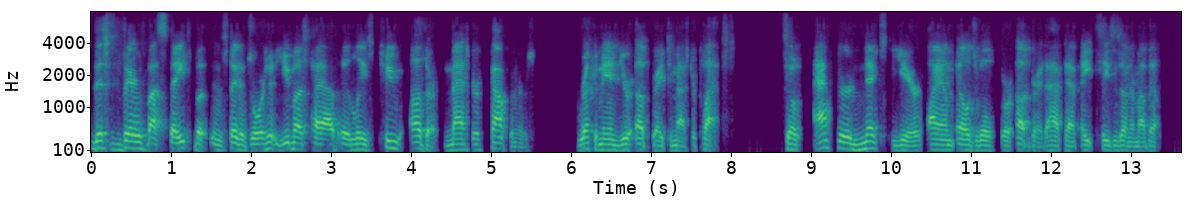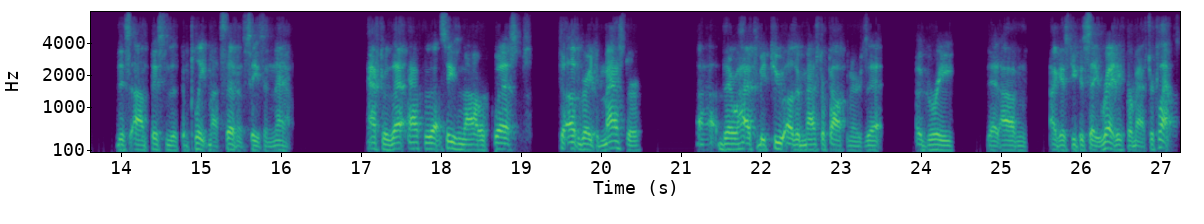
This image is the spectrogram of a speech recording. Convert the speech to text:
this varies by state, but in the state of Georgia, you must have at least two other master falconers recommend your upgrade to master class. So after next year, I am eligible for upgrade. I have to have eight seasons under my belt. This I'm fixing to complete my seventh season now. After that, after that season, I request to upgrade to master. Uh, there will have to be two other master falconers that agree that I'm, I guess you could say, ready for master class.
